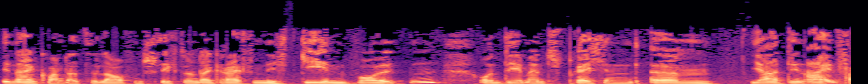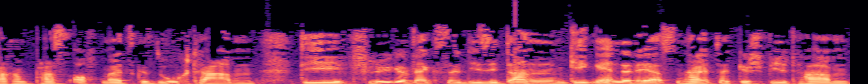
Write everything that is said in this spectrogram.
in ein Konter zu laufen schlicht und ergreifend nicht gehen wollten und dementsprechend ähm, ja den einfachen Pass oftmals gesucht haben. Die Flügelwechsel, die sie dann gegen Ende der ersten Halbzeit gespielt haben,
